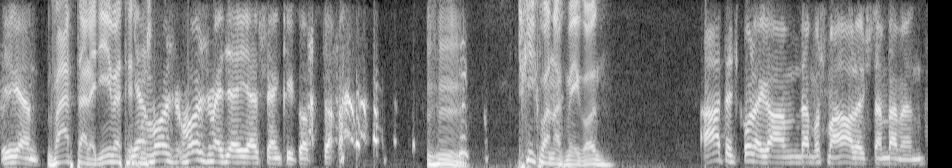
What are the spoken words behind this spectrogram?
Igen. Vártál egy évet, és Ilyen most... Vas, Vas megyeiesen kikapta. És kik vannak még ott? Hát egy kollégám, de most már hála Isten bement.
